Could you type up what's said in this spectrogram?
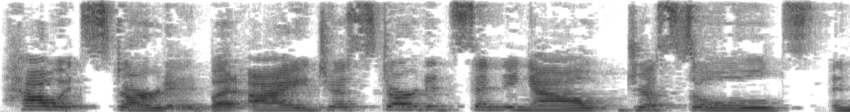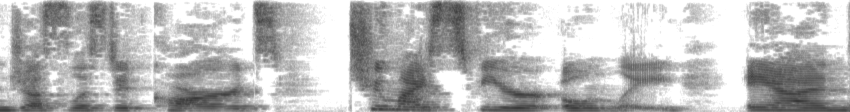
how it started, but I just started sending out just solds and just listed cards to my sphere only. And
